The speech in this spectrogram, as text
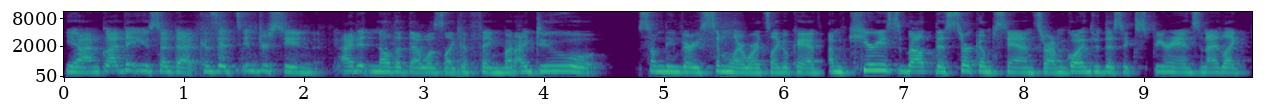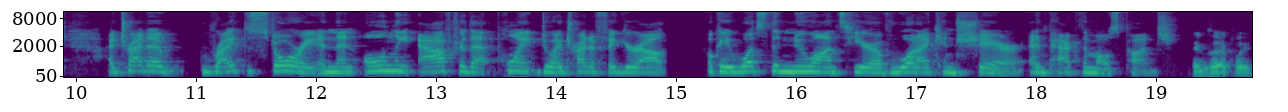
Yeah, I'm glad that you said that because it's interesting. I didn't know that that was like a thing, but I do something very similar where it's like, okay, I'm curious about this circumstance or I'm going through this experience and I like I try to write the story and then only after that point do I try to figure out okay, what's the nuance here of what I can share and pack the most punch. Exactly.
